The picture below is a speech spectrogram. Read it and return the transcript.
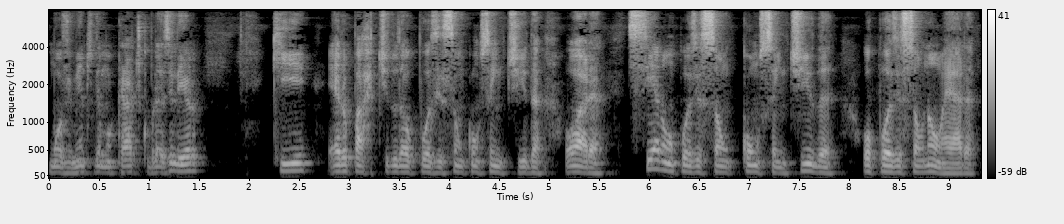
Movimento Democrático Brasileiro, que era o partido da oposição consentida. Ora, se era uma oposição consentida, oposição não era.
